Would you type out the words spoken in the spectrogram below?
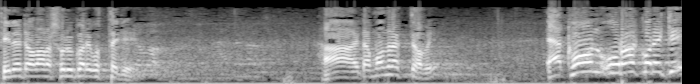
সিলেটওয়ালারা শুরু করে কোথেকে হ্যাঁ এটা মনে রাখতে হবে। এখন ওরা করে কি?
